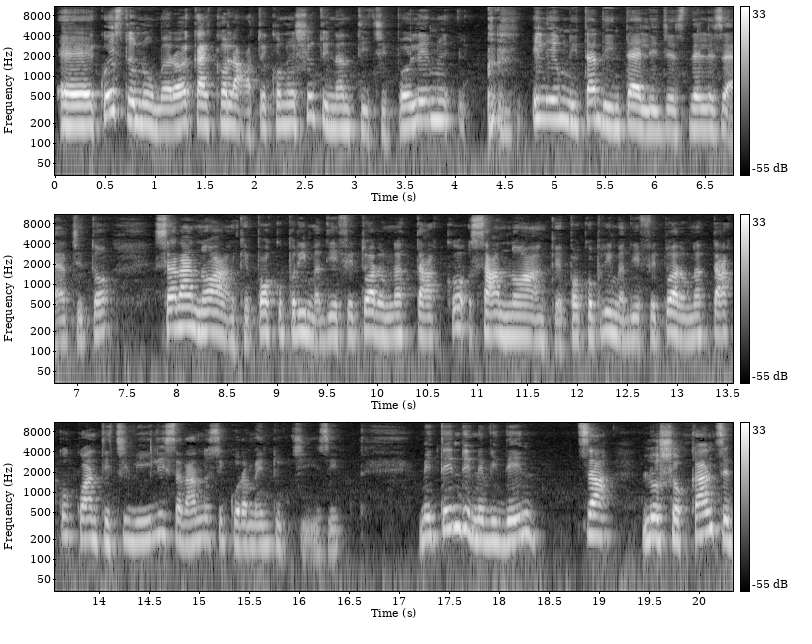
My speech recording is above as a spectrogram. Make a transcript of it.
Eh, questo numero è calcolato e conosciuto in anticipo e le, e le unità di intelligence dell'esercito saranno anche poco prima di effettuare un attacco, sanno anche poco prima di effettuare un attacco quanti civili saranno sicuramente uccisi mettendo in evidenza lo scioccante,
